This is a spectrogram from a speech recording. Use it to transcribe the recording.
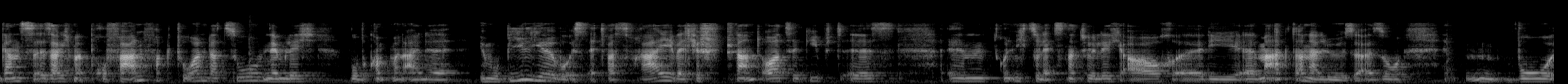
ganz, äh, sage ich mal, profane Faktoren dazu, nämlich wo bekommt man eine Immobilie, wo ist etwas frei, welche Standorte gibt es ähm, und nicht zuletzt natürlich auch äh, die äh, Marktanalyse. Also wo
